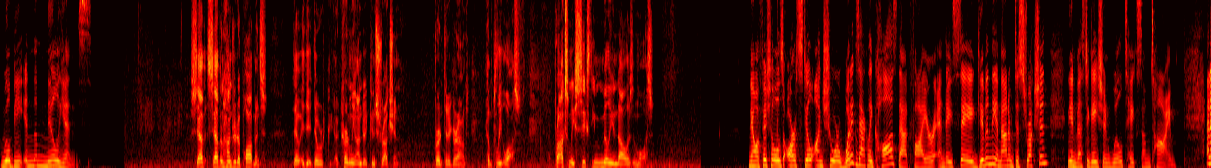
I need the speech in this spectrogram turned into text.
will be in the millions. 700 apartments that, were currently under construction burnt to the ground. Complete loss approximately $60 million in loss. Now, officials are still unsure what exactly caused that fire, and they say given the amount of destruction, the investigation will take some time. And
